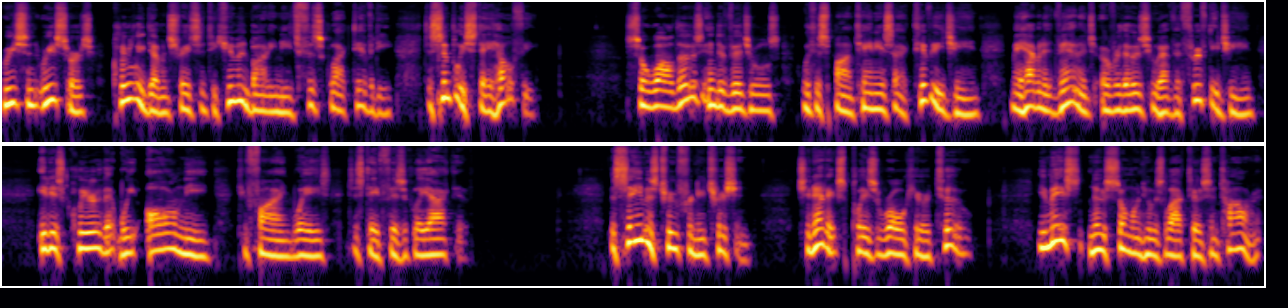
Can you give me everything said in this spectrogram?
recent research clearly demonstrates that the human body needs physical activity to simply stay healthy. So while those individuals with the spontaneous activity gene may have an advantage over those who have the thrifty gene, it is clear that we all need to find ways to stay physically active. The same is true for nutrition. Genetics plays a role here too. You may know someone who is lactose intolerant.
